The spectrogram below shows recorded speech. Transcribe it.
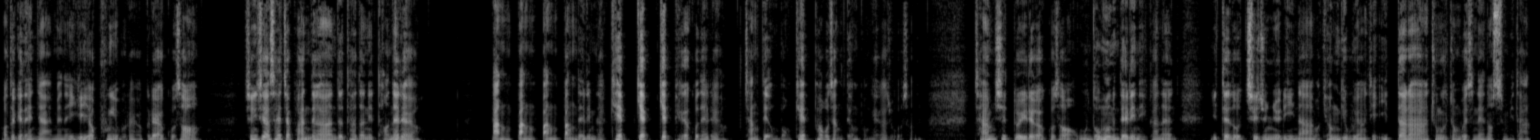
어떻게 됐냐 하면은 이게 역풍이 불어요. 그래갖고서 증시가 살짝 반등하는 듯 하더니 더 내려요. 빵빵빵빵 내립니다. 갭, 갭, 갭 해갖고 내려요. 장대 음봉, 갭하고 장대 음봉 해가지고서는. 잠시 또 이래 갖고서 너무 내리니까는 이때도 지준율 이나 뭐 경기 부양제 잇따라 중국 정부에서 내놓습니다.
